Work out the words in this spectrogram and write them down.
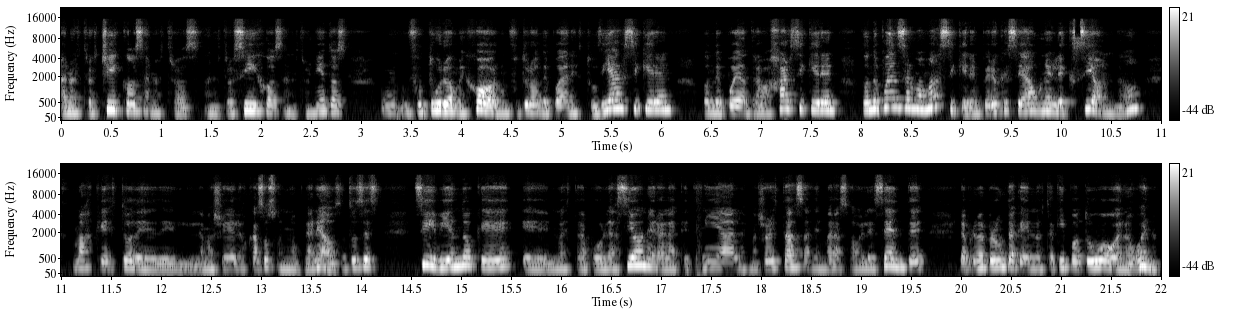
A nuestros chicos, a nuestros, a nuestros hijos, a nuestros nietos, un, futuro mejor, un futuro donde puedan estudiar si quieren, donde puedan trabajar si quieren, donde pueden ser mamás si quieren, pero que sea una elección, ¿no? Más que esto de, la mayoría de los casos son no planeados. Entonces, sí, viendo que eh, nuestra población era la que tenía las mayores tasas de embarazo adolescente, la primera pregunta que nuestro equipo tuvo, bueno, bueno,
